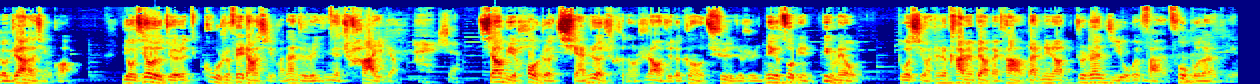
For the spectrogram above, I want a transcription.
有这样的情况。有些我就觉得故事非常喜欢，但觉得音乐差一点儿。哎是，相比后者，前者可能是让我觉得更有趣的，就是那个作品并没有多喜欢，甚至看完不想再看了。但是那张专辑我会反复不断的听，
